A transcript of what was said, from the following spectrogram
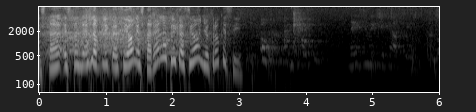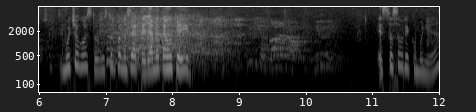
Está, está en la aplicación, estará en la aplicación, yo creo que sí. Mucho gusto, gusto conocerte, ya me tengo que ir. Esto es sobre comunidad.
